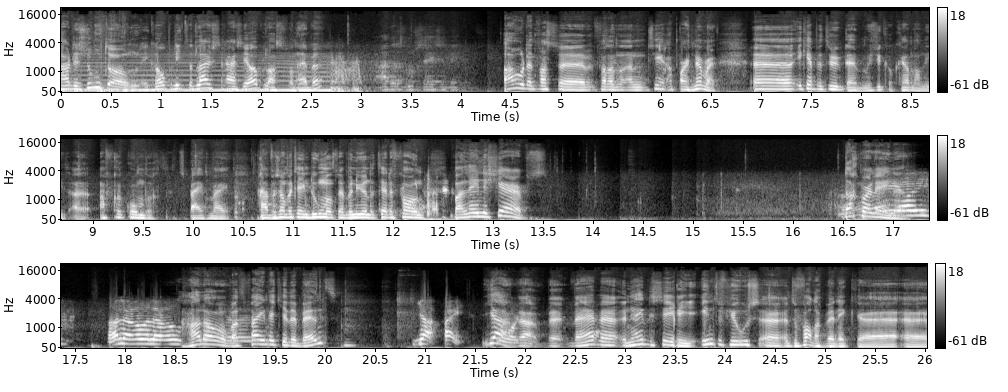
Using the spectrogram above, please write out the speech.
harde zoomtoon. Ik hoop niet dat luisteraars hier ook last van hebben. Ja, dat is nog steeds een beetje... Oh, dat was eh, van een, een zeer apart nummer. Eh, ik heb natuurlijk de muziek ook helemaal niet eh, afgekondigd. Het spijt mij. Gaan we zo meteen doen, want we hebben nu aan de telefoon Marlene Scherps. Dag Marlene. Hoi, hoi. Hallo, hallo. Hallo, wat fijn dat je er bent. Ja, hi. Ja, nou, we, we hebben een hele serie interviews. eh, toevallig ben ik eh,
